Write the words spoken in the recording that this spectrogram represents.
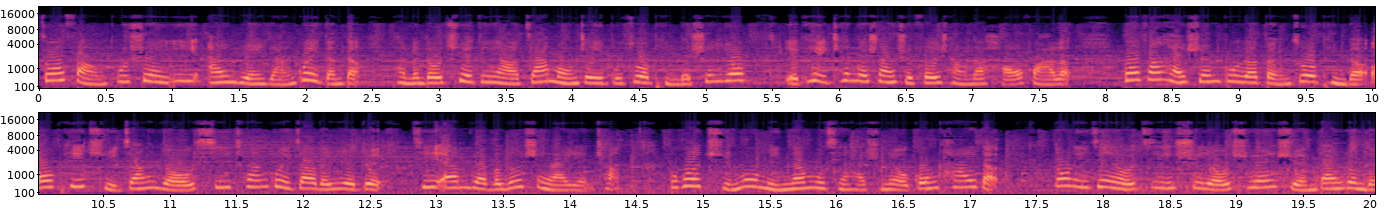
邹访、布顺一、安原杨贵等等，他们都确定要加盟这一部作品的声优，也可以称得上是非常的豪华了。官方还宣布了本作品的 OP 曲将由西川贵教的乐队 TM Revolution 来演唱，不过曲目名呢，目前还是没有公开的。《东离剑游记》是由徐渊玄担任的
